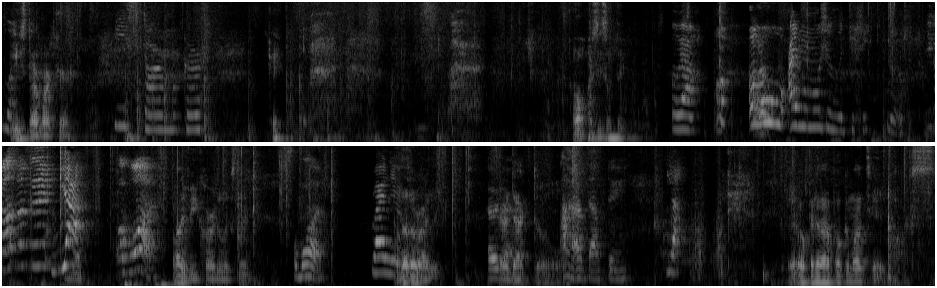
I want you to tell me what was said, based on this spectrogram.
what? V star marker. E star marker. Okay. Oh, I see something. Oh yeah. Oh, oh, oh I don't know what you see. No. You got something? Yeah. Or what? Probably V card. It looks like Or what? Riley. another Riley. Okay. Aerodactyl. I have that thing. Yeah. And open a Pokemon tin box.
